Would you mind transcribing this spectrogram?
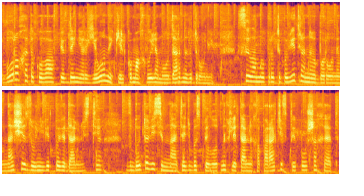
ворог атакував південні регіони кількома хвилями ударних дронів. Силами протиповітряної оборони в нашій зоні відповідальності збито 18 безпілотних літальних апаратів типу шахет,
